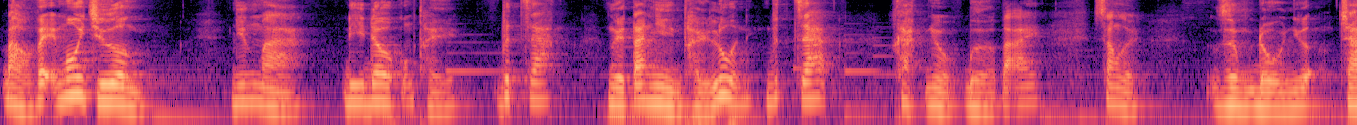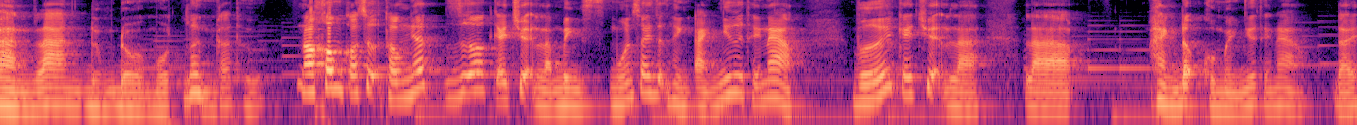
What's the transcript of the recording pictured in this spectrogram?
bảo vệ môi trường. Nhưng mà đi đâu cũng thấy vứt rác. Người ta nhìn thấy luôn vứt rác, khạc nhổ, bừa bãi. Xong rồi, dùng đồ nhựa tràn lan, dùng đồ một lần các thứ. Nó không có sự thống nhất giữa cái chuyện là mình muốn xây dựng hình ảnh như thế nào với cái chuyện là là hành động của mình như thế nào đấy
